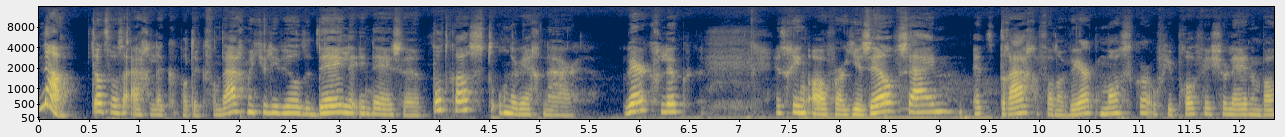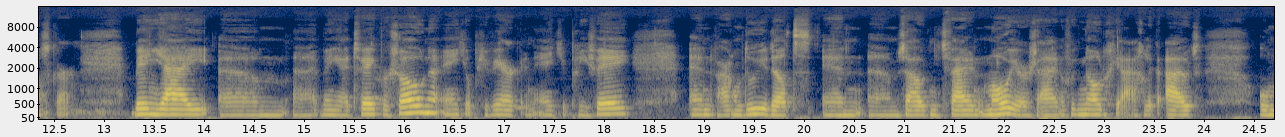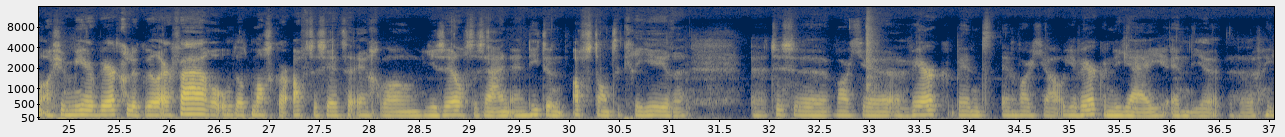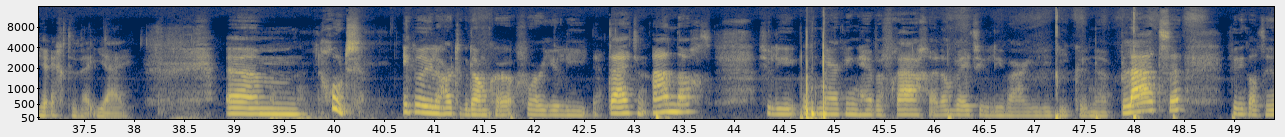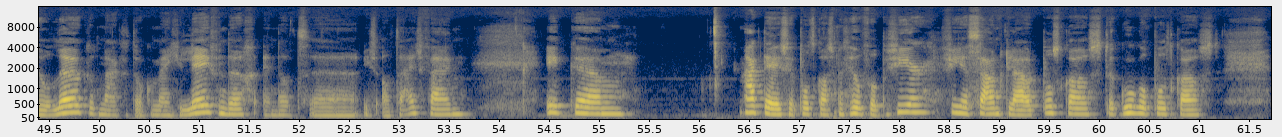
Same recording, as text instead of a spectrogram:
Nou, dat was eigenlijk wat ik vandaag met jullie wilde delen in deze podcast onderweg naar werkgeluk. Het ging over jezelf zijn, het dragen van een werkmasker of je professionele masker. Ben jij, um, uh, ben jij twee personen, eentje op je werk en eentje privé? En waarom doe je dat? En um, zou het niet fijn, mooier zijn? Of ik nodig je eigenlijk uit om als je meer werkgeluk wil ervaren, om dat masker af te zetten en gewoon jezelf te zijn en niet een afstand te creëren uh, tussen wat je werk bent en wat jou, je werkende jij en je, uh, je echte jij. Um, goed, ik wil jullie hartelijk bedanken voor jullie tijd en aandacht. Als jullie opmerkingen hebben, vragen, dan weten jullie waar jullie die kunnen plaatsen. Vind ik altijd heel leuk. Dat maakt het ook een beetje levendig en dat is altijd fijn. Ik um, maak deze podcast met heel veel plezier via SoundCloud, podcast, de Google Podcast.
